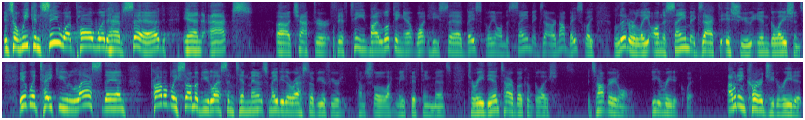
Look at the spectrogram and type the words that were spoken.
And so we can see what Paul would have said in Acts uh, chapter 15 by looking at what he said basically on the same exact, or not basically, literally on the same exact issue in Galatians. It would take you less than, probably some of you less than 10 minutes, maybe the rest of you, if you're kind of slow like me, 15 minutes, to read the entire book of Galatians. It's not very long. You can read it quick. I would encourage you to read it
